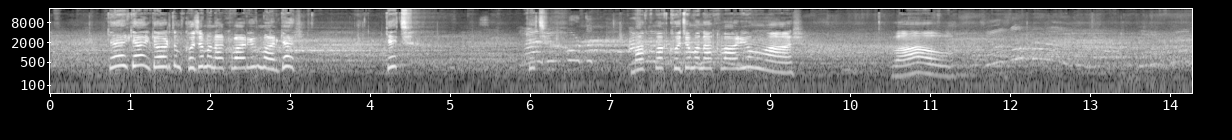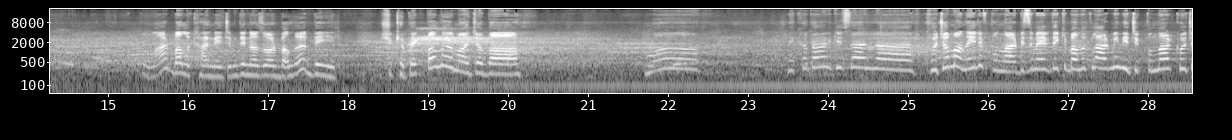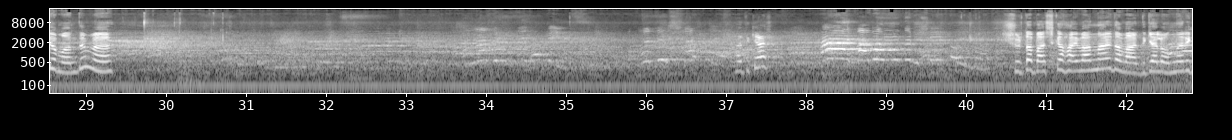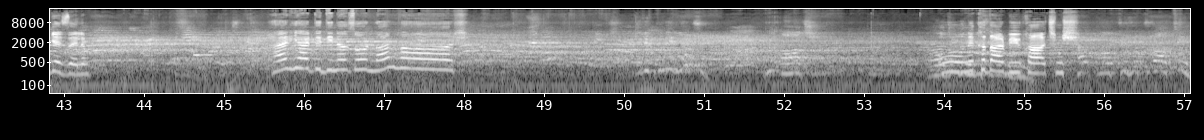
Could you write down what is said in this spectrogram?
Gel gel gördüm kocaman akvaryum var gel. Geç. Geç. Bak bak kocaman akvaryum var. Wow. Bunlar balık anneciğim dinozor balığı değil. Şu köpek balığı mı acaba? Wow. Ne kadar güzeller. Kocaman Elif bunlar. Bizim evdeki balıklar minicik. Bunlar kocaman değil mi? Hadi gel. Şurada başka hayvanlar da vardı. Gel onları gezelim. Her yerde dinozorlar var. Elif bu ne biliyor musun? Bu ağaç. Oo ne kadar büyük ağaçmış. 636 yıl.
